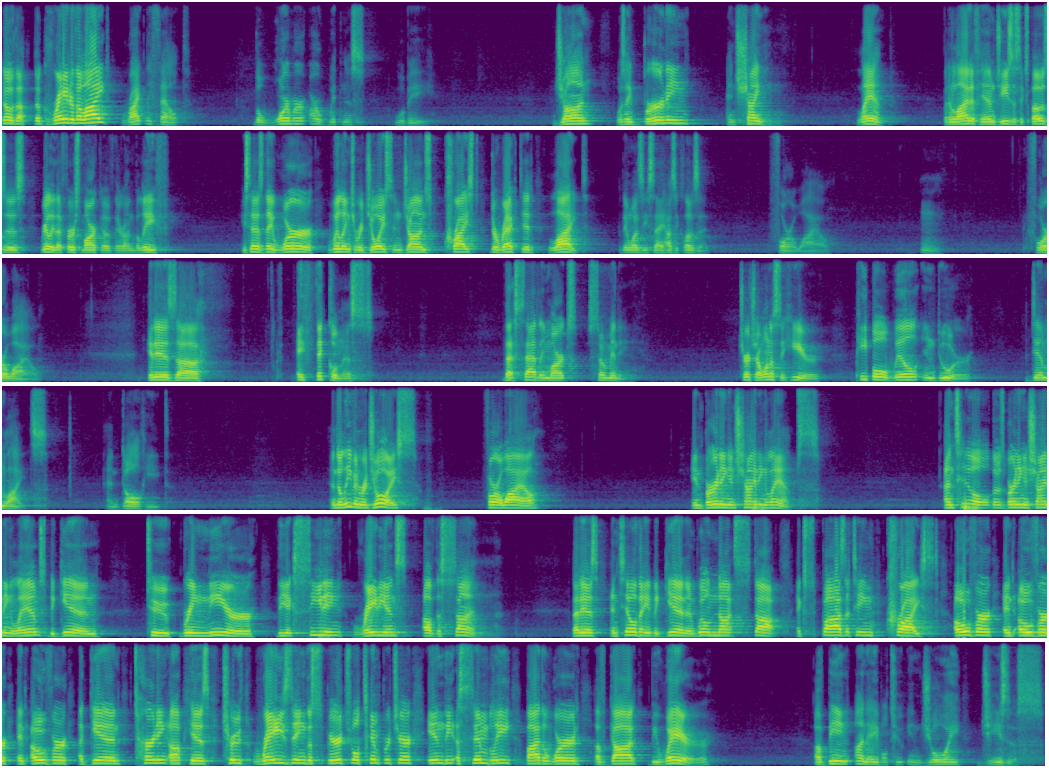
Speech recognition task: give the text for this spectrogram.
No, the, the greater the light, rightly felt, the warmer our witness will be. John was a burning and shining lamp. But in light of him, Jesus exposes really the first mark of their unbelief. He says they were willing to rejoice in John's Christ directed light. But then what does he say? How's he close it? For a while. Hmm. For a while. It is uh, a fickleness that sadly marks so many. Church, I want us to hear people will endure dim lights and dull heat. And they'll even rejoice for a while in burning and shining lamps until those burning and shining lamps begin to bring near the exceeding radiance of the sun. That is, until they begin and will not stop expositing Christ over and over and over again, turning up his truth, raising the spiritual temperature in the assembly by the word of God. Beware of being unable to enjoy Jesus.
